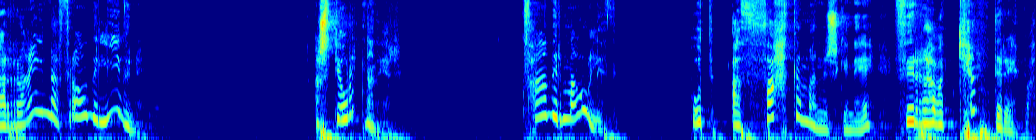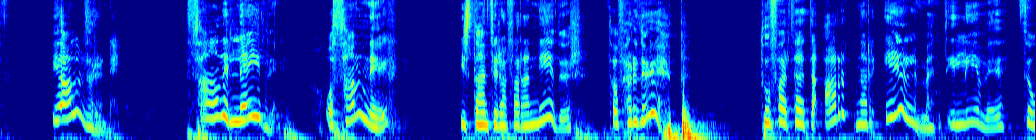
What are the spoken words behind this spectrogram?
að ræna frá þig lífinu. Að stjórna þér. Hvað er málið? Út að þakka manneskunni fyrir að hafa kentir eitthvað í alvörunni. Það er leiðin og þannig í staðin fyrir að fara niður þá ferðu upp. Þú fær þetta arnar element í lífið þegar þú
